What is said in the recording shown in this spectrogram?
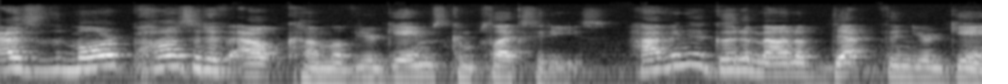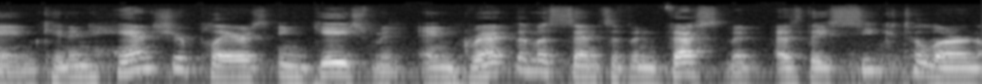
As the more positive outcome of your game's complexities, having a good amount of depth in your game can enhance your players' engagement and grant them a sense of investment as they seek to learn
